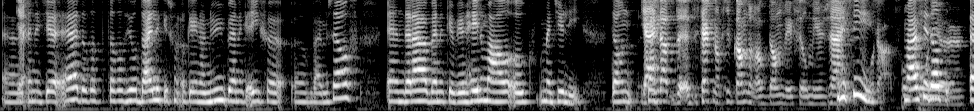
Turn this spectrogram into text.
Eh, Ja. En dat, je, hè, dat, dat, dat dat heel duidelijk is van oké, nou nu ben ik even bij mezelf. En daarna ben ik er weer helemaal ook met jullie. Dan Ja, krijg- en dat, de, sterker nog, je kan er ook dan weer veel meer zijn. Precies. voor de- voor- maar als je dat je- eh,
